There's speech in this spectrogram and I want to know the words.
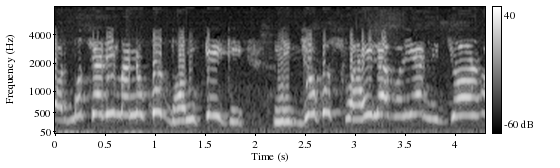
କର୍ମଚାରୀ ମାନଙ୍କୁ ଧମକେଇକି ନିଜକୁ ସୁହାଇଲା ଭଳିଆ ନିଜର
